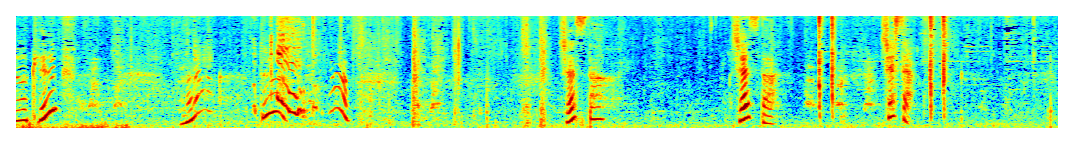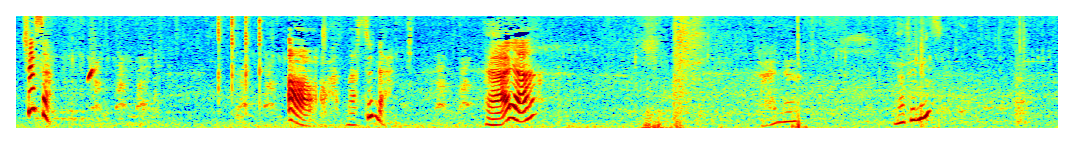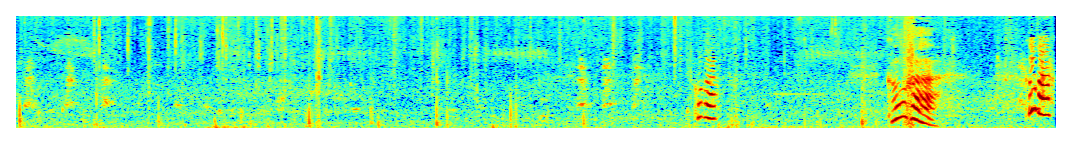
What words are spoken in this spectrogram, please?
Hallo, Cliff. Na, du. Ja. Chester. Chester. Chester. Chester. Oh, machst du da? Ja. Hallo. Na, Felice? Cora. Cora.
